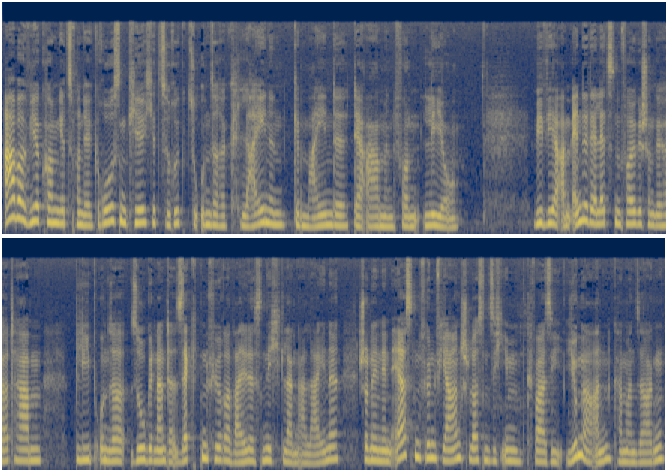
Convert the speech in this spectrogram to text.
Aber wir kommen jetzt von der großen Kirche zurück zu unserer kleinen Gemeinde der Armen von Leon. Wie wir am Ende der letzten Folge schon gehört haben, blieb unser sogenannter Sektenführer Waldes nicht lang alleine. Schon in den ersten fünf Jahren schlossen sich ihm quasi Jünger an, kann man sagen.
